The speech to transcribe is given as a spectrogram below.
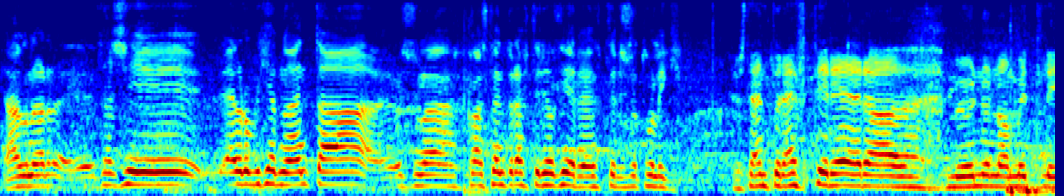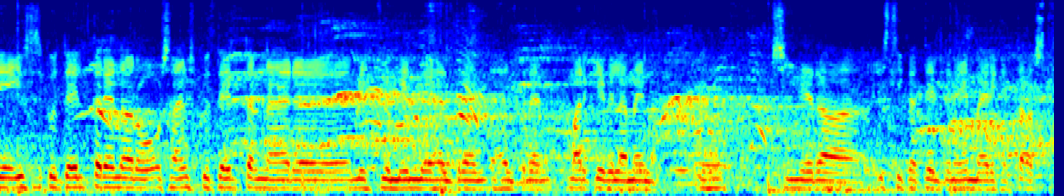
Já Gunnar, þessi Európa-kjarnu enda, svona, hvað stendur eftir hjá þér eftir þess að tóleiki? Það stendur eftir er að munun á milli íslensku deildarinnar og sænsku deildarinnar er eh, miklu minni heldur en, heldur en margir vilja meina. Mm. Sýnir að íslenska deildin heima er ekkert drasl.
